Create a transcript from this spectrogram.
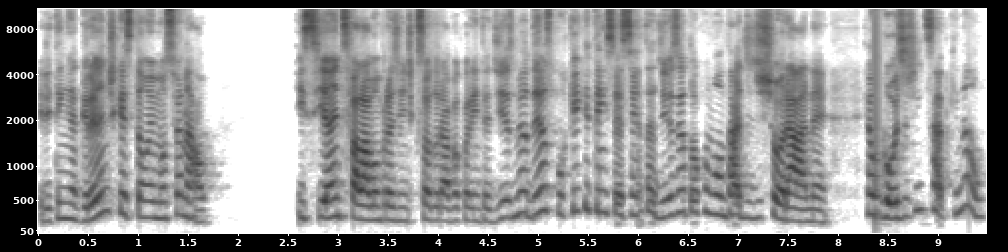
ele tem a grande questão emocional. E se antes falavam pra gente que só durava 40 dias, meu Deus, por que, que tem 60 dias e eu tô com vontade de chorar, né? Hoje a gente sabe que não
